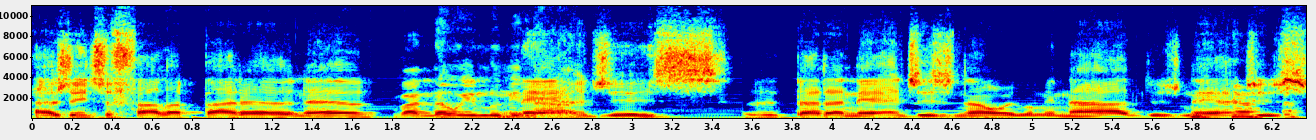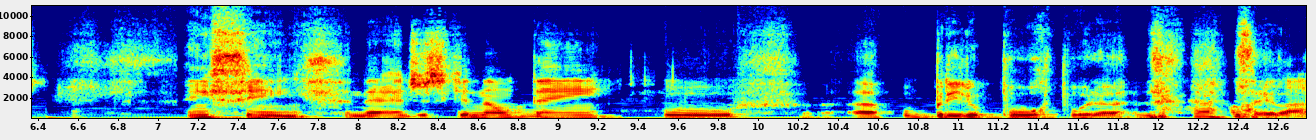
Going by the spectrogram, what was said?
a gente fala para, né, Mas não iluminado. nerds, para nerds não iluminados, nerds, enfim, nerds que não têm o, a- o brilho púrpura, sei lá.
